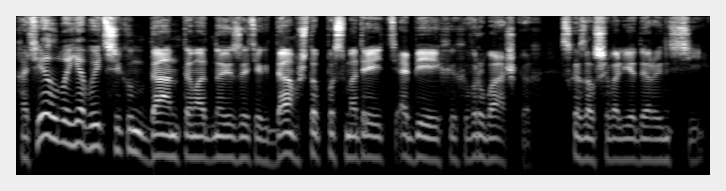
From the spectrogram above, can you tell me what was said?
Хотел бы я быть секундантом одной из этих дам, чтобы посмотреть обеих их в рубашках, — сказал шевалье де Ренси.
